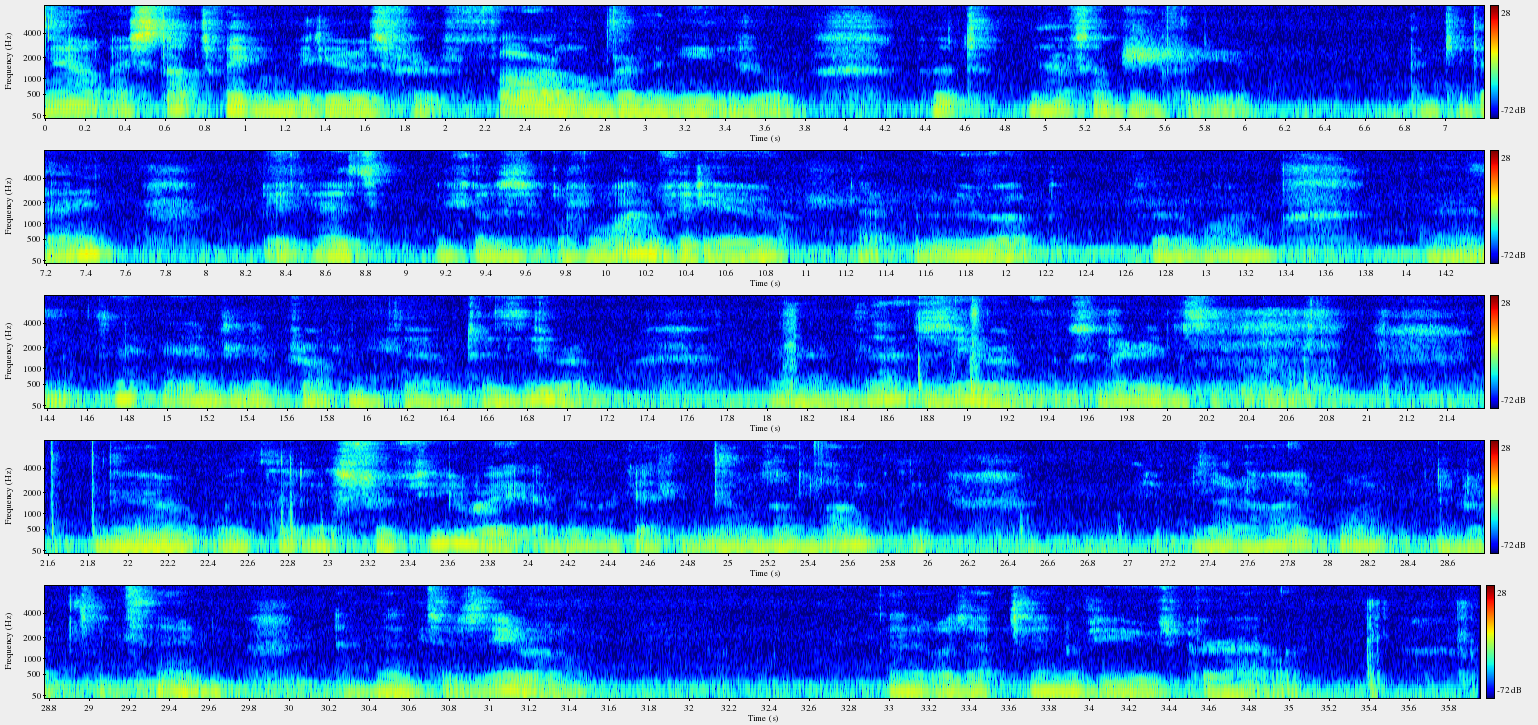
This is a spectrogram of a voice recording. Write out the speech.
Now, I stopped making videos for far longer than usual, but we have something for you. And today, it is because of one video that blew up for a while, and then it ended up dropping down to zero. And that zero was very disappointing. Now, with the extra view rate that we were getting, that was unlikely. It was at a high point, and dropped to 10, and then to 0. Then it was at 10 views.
